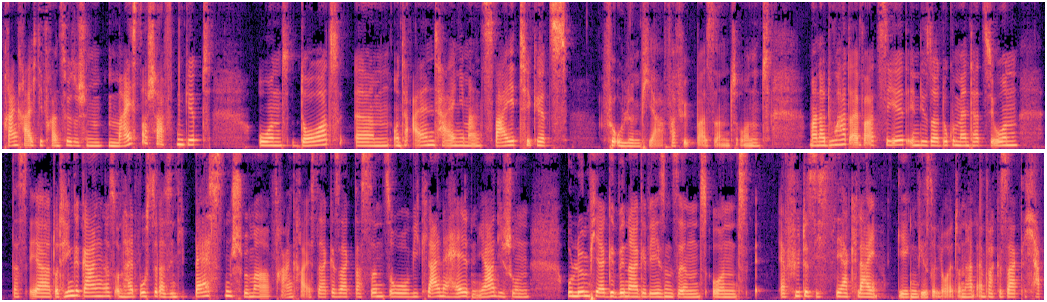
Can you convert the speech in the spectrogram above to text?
Frankreich die französischen Meisterschaften gibt und dort ähm, unter allen Teilnehmern zwei Tickets für Olympia verfügbar sind. Und Manadu hat einfach erzählt in dieser Dokumentation, dass er dorthin gegangen ist und halt wusste, da sind die besten Schwimmer Frankreichs. Er hat gesagt, das sind so wie kleine Helden, ja, die schon Olympiagewinner gewesen sind und er fühlte sich sehr klein gegen diese Leute und hat einfach gesagt, ich habe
